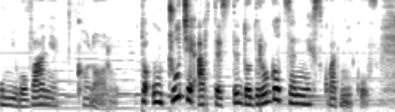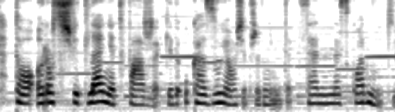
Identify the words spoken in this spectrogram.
umiłowanie koloru. To uczucie artysty do drogocennych składników, to rozświetlenie twarzy, kiedy ukazują się przed nimi te cenne składniki.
